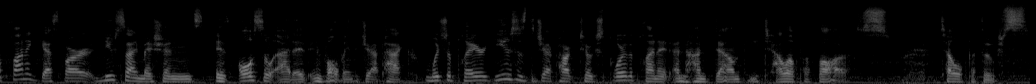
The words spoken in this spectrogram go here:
On Planet Gaspar, new side missions is also added involving the jetpack, in which the player uses the jetpack to explore the planet and hunt down the telepathos. Telepathus.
